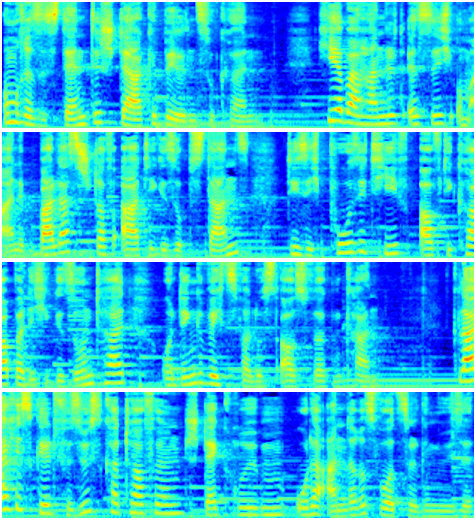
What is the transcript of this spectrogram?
um resistente Stärke bilden zu können. Hierbei handelt es sich um eine ballaststoffartige Substanz, die sich positiv auf die körperliche Gesundheit und den Gewichtsverlust auswirken kann. Gleiches gilt für Süßkartoffeln, Steckrüben oder anderes Wurzelgemüse,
